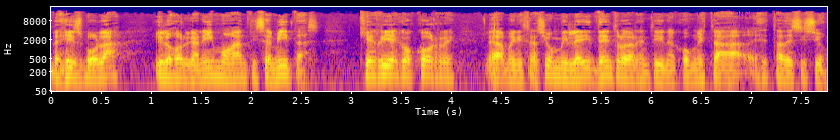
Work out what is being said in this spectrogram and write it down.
de Hezbollah y los organismos antisemitas, ¿qué riesgo corre la administración Milei dentro de Argentina con esta, esta decisión?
